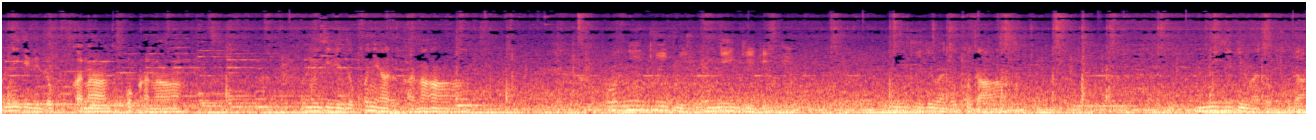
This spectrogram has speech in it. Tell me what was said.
おにぎりどこかな？どこかな？おにぎりどこにあるかな？おにぎり。おにぎり。おにぎりはどこだ？おにぎりはどこだ？お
